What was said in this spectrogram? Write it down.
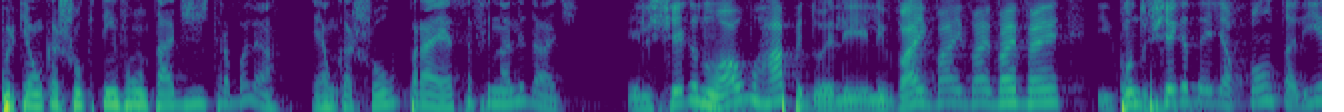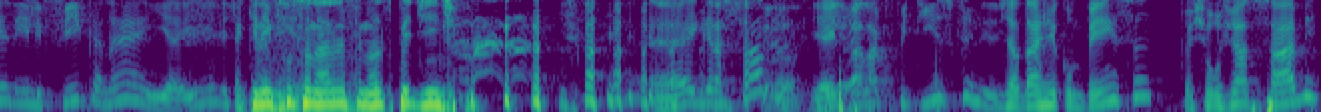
Porque é um cachorro que tem vontade de trabalhar. É um cachorro para essa finalidade. Ele chega no alvo rápido, ele, ele vai, vai, vai, vai, vai. E quando chega, daí ele aponta ali, ele, ele fica, né? E aí ele É que nem funcionário no final do expediente. É engraçado. E aí ele vai lá com o pitisco, ele já dá a recompensa, o cachorro já sabe.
